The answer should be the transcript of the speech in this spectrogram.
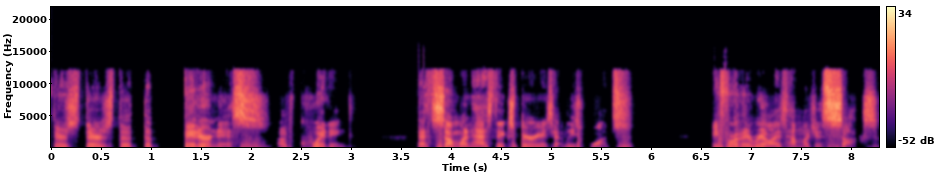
There's there's the the bitterness of quitting that someone has to experience at least once before they realize how much it sucks.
